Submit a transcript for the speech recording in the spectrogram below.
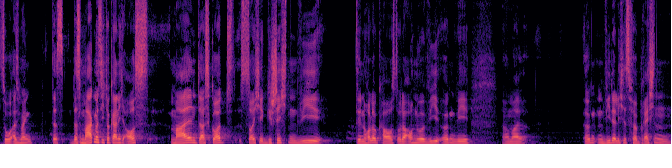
so, also ich meine, das, das mag man sich doch gar nicht ausmalen, dass Gott solche Geschichten wie den Holocaust oder auch nur wie irgendwie mal irgendein widerliches Verbrechen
